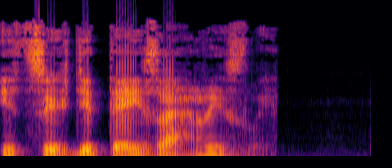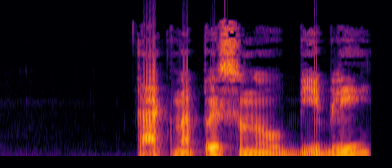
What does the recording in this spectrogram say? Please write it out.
і цих дітей загризли. Так написано у Біблії.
